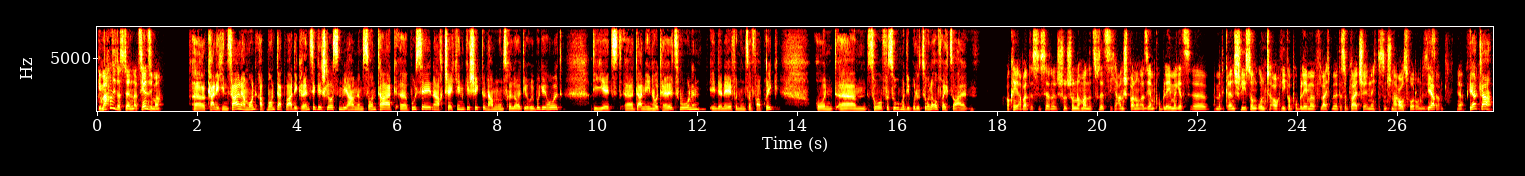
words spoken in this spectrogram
Wie machen Sie das denn? Erzählen Sie mal. Äh, kann ich Ihnen sagen, ab Montag war die Grenze geschlossen. Wir haben am Sonntag äh, Busse nach Tschechien geschickt und haben unsere Leute rübergeholt, die jetzt äh, dann in Hotels wohnen, in der Nähe von unserer Fabrik. Und ähm, so versuchen wir die Produktion aufrechtzuerhalten. Okay, aber das ist ja schon, schon nochmal eine zusätzliche Anspannung. Also Sie haben Probleme jetzt äh, mit Grenzschließung und auch Lieferprobleme vielleicht mit der Supply Chain, nicht? Das sind schon Herausforderungen, die Sie ja. jetzt haben. Ja. ja, klar.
